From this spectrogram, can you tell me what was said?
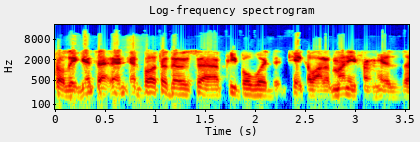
totally against that. And, and both of those uh, people would take a lot of money from his uh,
